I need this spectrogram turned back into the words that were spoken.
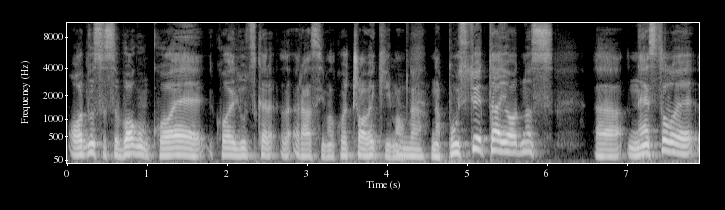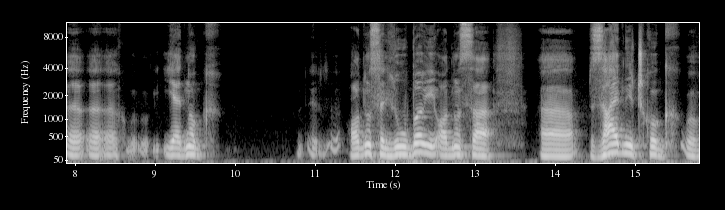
odnosa sa Bogom koje, koje je ljudska ra- rasa imala, koje je čovek imao. Da. Napustio je taj odnos, e, nestalo je e, e, jednog odnosa ljubavi, odnosa uh, zajedničkog uh,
